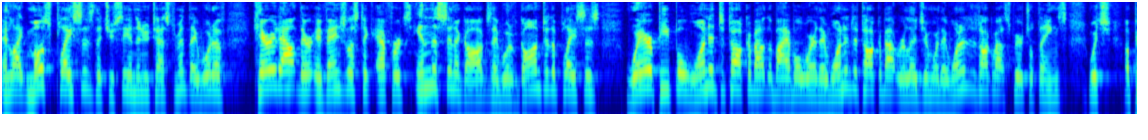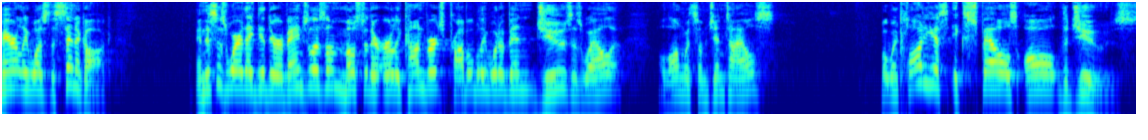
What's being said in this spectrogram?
And like most places that you see in the New Testament, they would have carried out their evangelistic efforts in the synagogues. They would have gone to the places where people wanted to talk about the Bible, where they wanted to talk about religion, where they wanted to talk about spiritual things, which apparently was the synagogue. And this is where they did their evangelism. Most of their early converts probably would have been Jews as well, along with some Gentiles. But when Claudius expels all the Jews,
